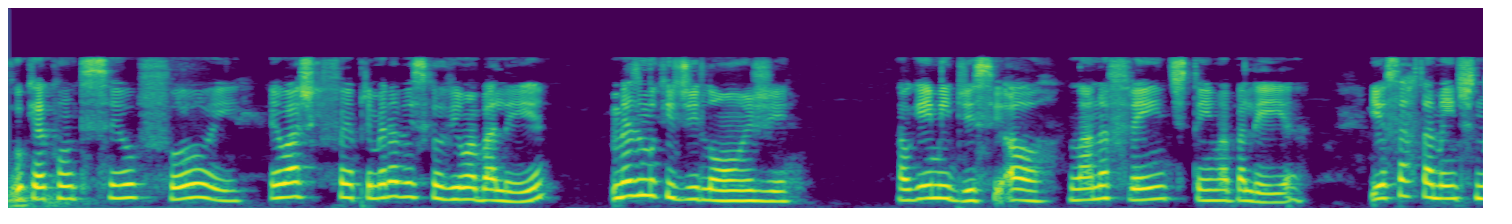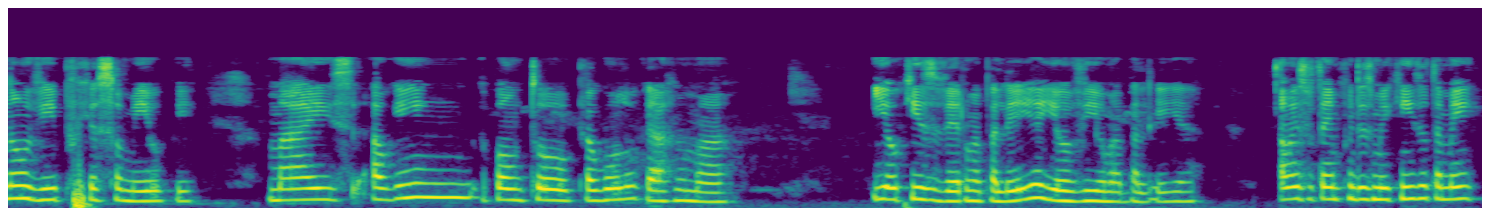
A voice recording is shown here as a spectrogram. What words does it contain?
O que aconteceu foi. Eu acho que foi a primeira vez que eu vi uma baleia, mesmo que de longe. Alguém me disse: Ó, oh, lá na frente tem uma baleia. E eu certamente não vi porque eu sou míope, mas alguém apontou para algum lugar no mar. E eu quis ver uma baleia e eu vi uma baleia. Ao mesmo tempo, em 2015, eu também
